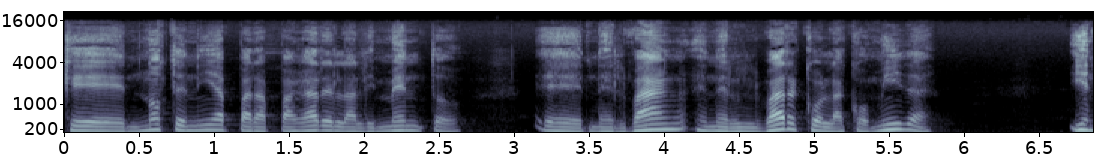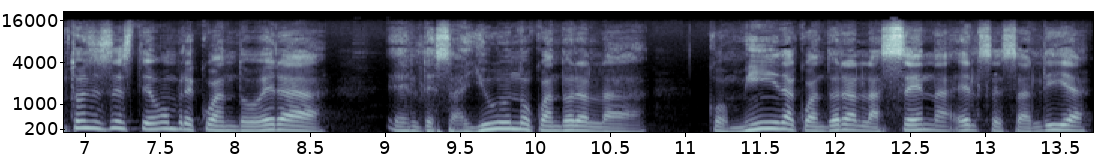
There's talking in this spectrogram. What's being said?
que no tenía para pagar el alimento en el, en el barco, la comida. Y entonces este hombre cuando era el desayuno, cuando era la, comida, cuando era la cena, él se salía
